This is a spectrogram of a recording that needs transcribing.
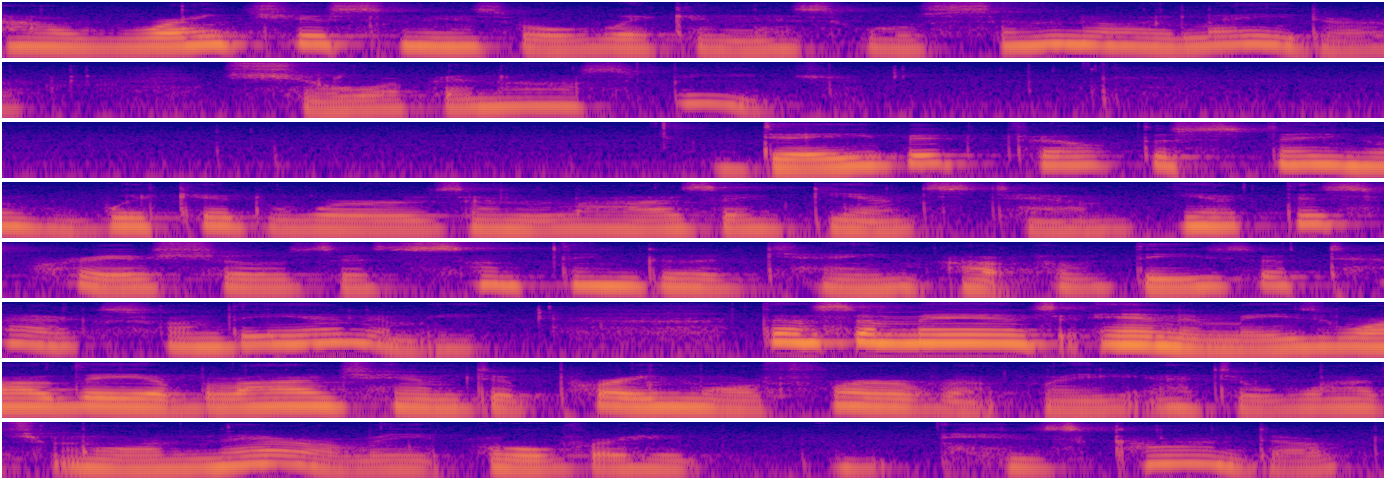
Our righteousness or wickedness will sooner or later show up in our speech. David felt the sting of wicked words and lies against him, yet this prayer shows that something good came out of these attacks from the enemy. Thus, a man's enemies, while they oblige him to pray more fervently and to watch more narrowly over his conduct,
